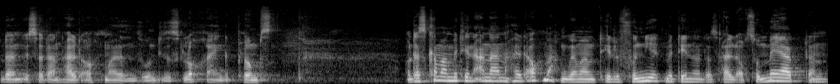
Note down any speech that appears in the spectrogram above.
und dann ist er dann halt auch mal in so in dieses Loch reingeplumpst. Und das kann man mit den anderen halt auch machen, wenn man telefoniert mit denen und das halt auch so merkt, dann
